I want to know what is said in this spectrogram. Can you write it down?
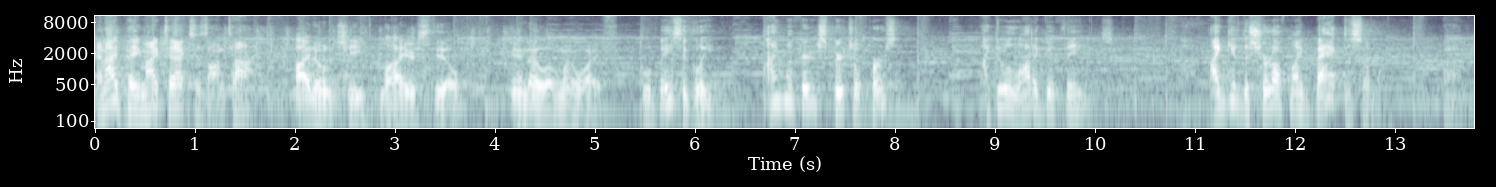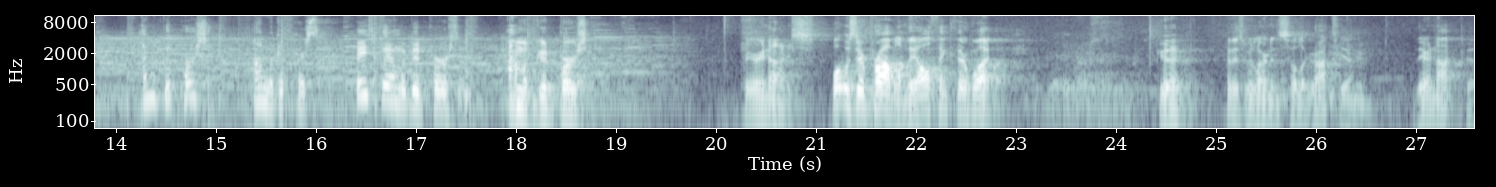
and I pay my taxes on time. I don't cheat, lie, or steal, and I love my wife. Well, basically, I'm a very spiritual person. I do a lot of good things. I give the shirt off my back to someone. Uh, I'm a good person. I'm a good person. Basically, I'm a good person. I'm a good person. Very nice. What was their problem? They all think they're what? Good. But as we learned in Sola Gratia, they're not good.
